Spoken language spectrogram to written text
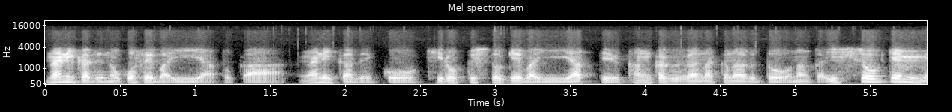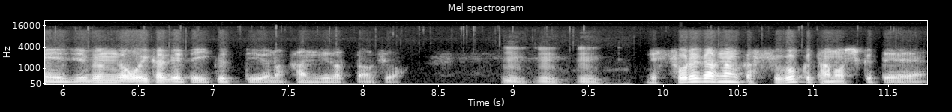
何かで残せばいいやとか、何かでこう記録しとけばいいやっていう感覚がなくなると、なんか一生懸命自分が追いかけていくっていうような感じだったんですよ。うんうんうん、で、それがなんかすごく楽しくて、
